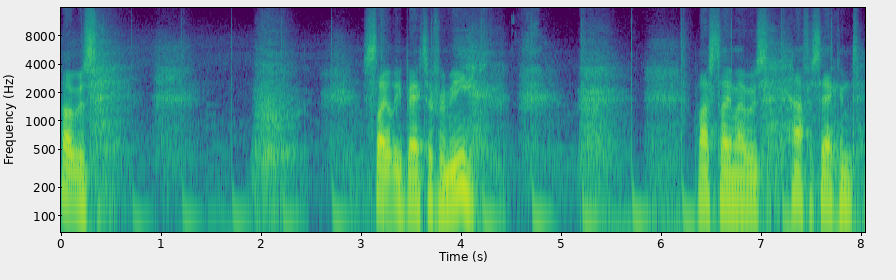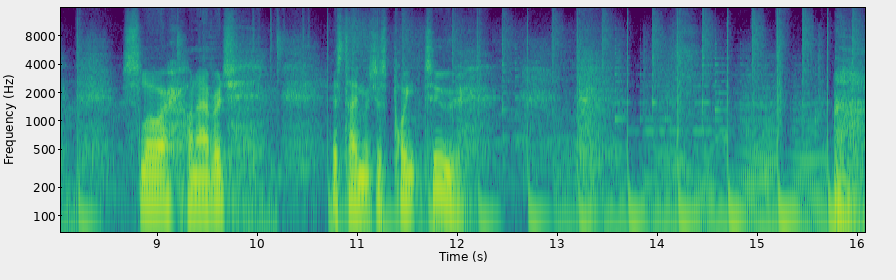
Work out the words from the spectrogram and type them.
That was slightly better for me. Last time I was half a second slower on average. This time it's just 0.2.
